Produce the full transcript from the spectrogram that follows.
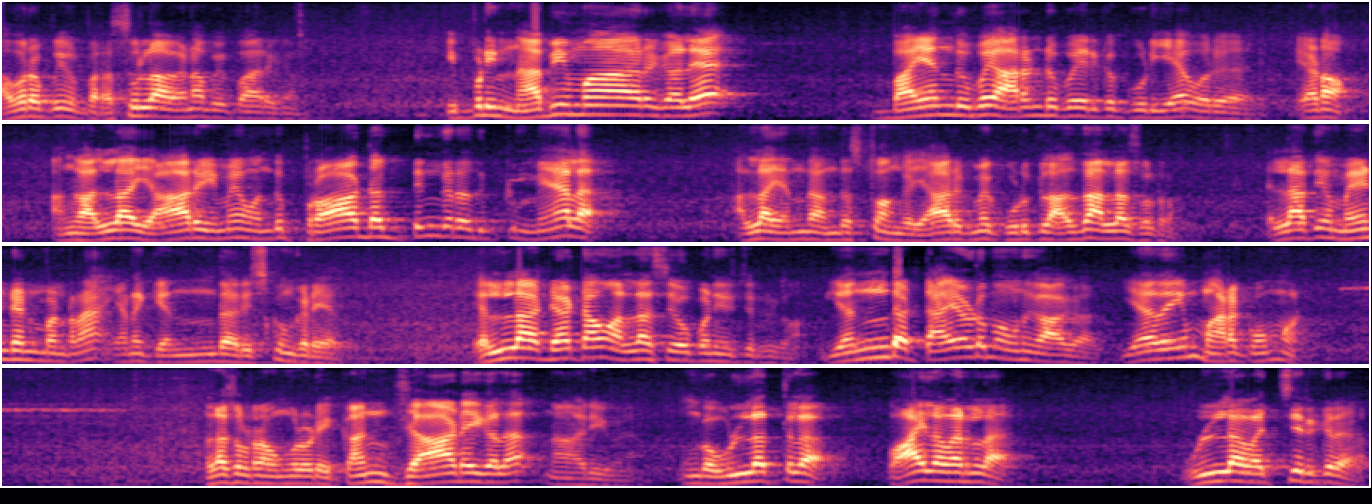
அவரை போய் இப்போ ரசுல்லா வேணால் போய் பாருங்க. இப்படி நபிமார்களே பயந்து போய் அரண்டு போயிருக்கக்கூடிய ஒரு இடம். அங்கே அல்லா யாரையுமே வந்து ப்ராடக்ட்டுங்கிறதுக்கு மேலே அல்லா எந்த அந்தஸ்தும் அங்கே யாருக்குமே கொடுக்கல. அதுதான் அல்லா சொல்கிறான் எல்லாத்தையும் மெயின்டைன் பண்ணுறான் எனக்கு எந்த ரிஸ்க்கும் கிடையாது. எல்லா டேட்டாவும் எல்லாம் சேவ் பண்ணி வச்சுருக்கான். எந்த டயர்டும் அவனுக்கு ஆகாது. எதையும் மறக்கவும் மாட்டான். அல்லாஹ் சொல்கிறான் உங்களுடைய கண் ஜாடைகளை நான் அறிவேன். உங்கள் உள்ளத்தில் வாயில் வரல உள்ளே வச்சிருக்கிற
